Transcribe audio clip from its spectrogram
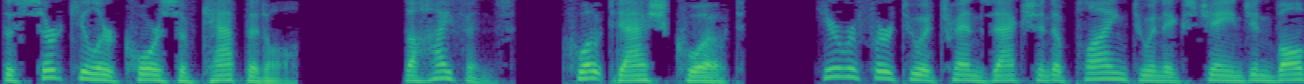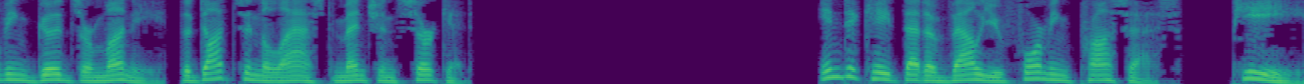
The circular course of capital. The hyphens here refer to a transaction applying to an exchange involving goods or money. The dots in the last mentioned circuit indicate that a value forming process P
